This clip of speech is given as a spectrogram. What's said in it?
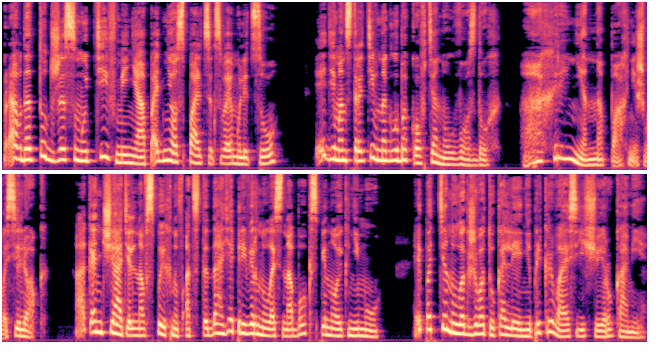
Правда, тут же, смутив меня, поднес пальцы к своему лицу и демонстративно глубоко втянул воздух. «Охрененно пахнешь, Василек!» Окончательно вспыхнув от стыда, я перевернулась на бок спиной к нему и подтянула к животу колени, прикрываясь еще и руками.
